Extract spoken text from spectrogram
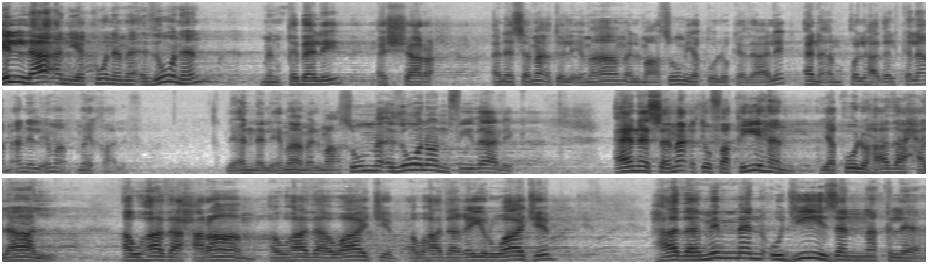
إلا أن يكون مأذونا من قبل الشرع. أنا سمعت الإمام المعصوم يقول كذلك أنا أنقل هذا الكلام عن الإمام ما يخالف. لأن الإمام المعصوم مأذون في ذلك. أنا سمعت فقيها يقول هذا حلال. أو هذا حرام أو هذا واجب أو هذا غير واجب هذا ممن أجيز النقل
